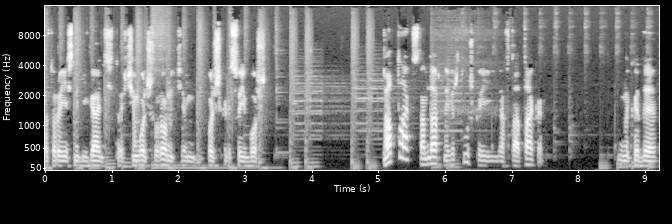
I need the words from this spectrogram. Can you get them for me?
который есть на гиганте. То есть чем больше урона, тем больше колесо ебошит. Ну а так, стандартная вертушка и автоатака на КД.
